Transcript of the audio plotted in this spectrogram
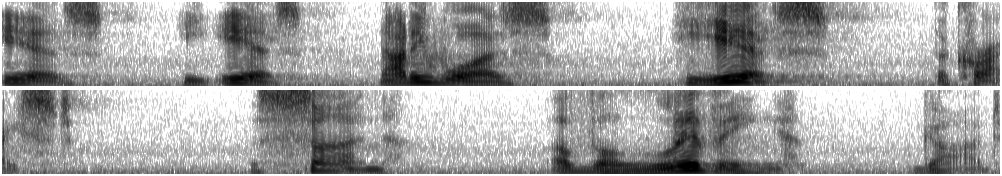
is, He is, not He was, He is the Christ, the Son of the living God.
